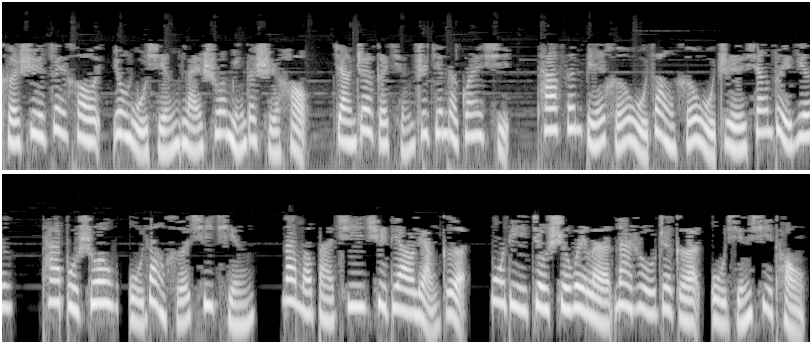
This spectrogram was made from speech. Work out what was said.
可是最后用五行来说明的时候，讲这个情之间的关系，它分别和五脏和五志相对应。他不说五脏和七情，那么把七去掉两个，目的就是为了纳入这个五行系统，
